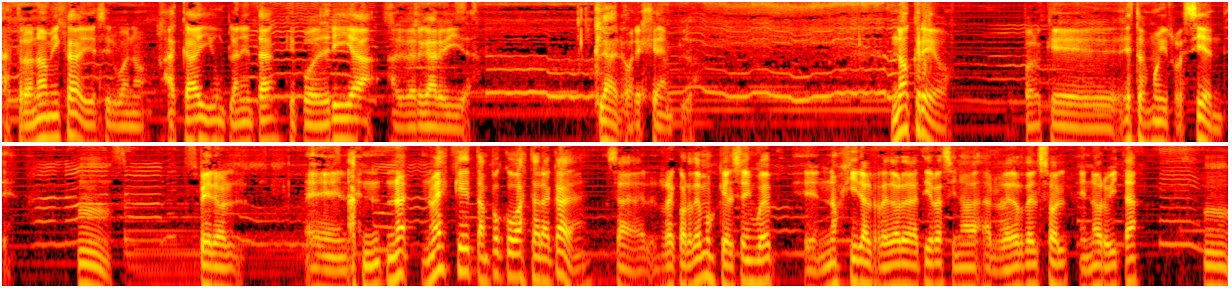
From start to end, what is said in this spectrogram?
astronómica y decir, bueno, acá hay un planeta que podría albergar vida, claro. por ejemplo. No creo, porque esto es muy reciente, Mm, pero eh, no, no es que tampoco va a estar acá. ¿eh? O sea, recordemos que el James Webb eh, no gira alrededor de la Tierra, sino alrededor del Sol, en órbita, mm,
